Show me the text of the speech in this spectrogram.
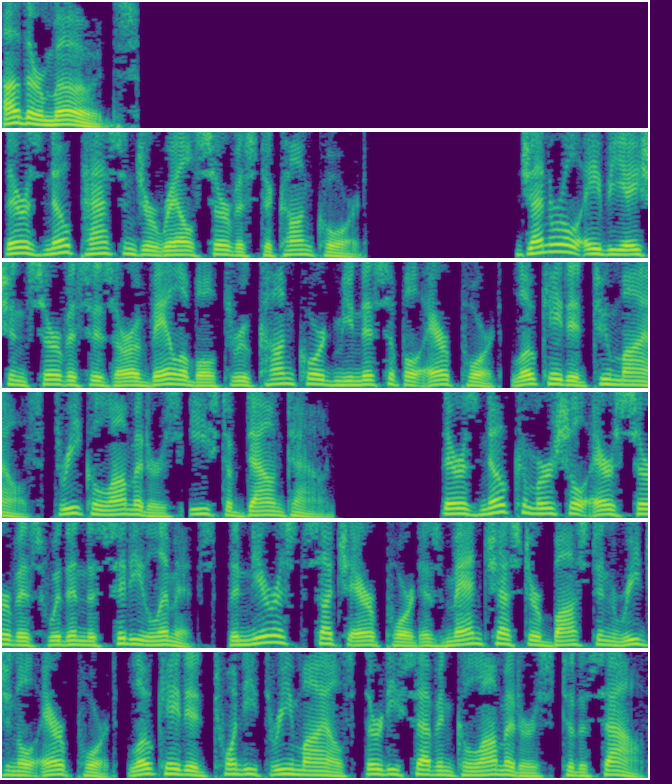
Other modes There is no passenger rail service to Concord. General aviation services are available through Concord Municipal Airport, located 2 miles 3 kilometers east of downtown. There is no commercial air service within the city limits. The nearest such airport is Manchester Boston Regional Airport, located 23 miles 37 kilometers to the south.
